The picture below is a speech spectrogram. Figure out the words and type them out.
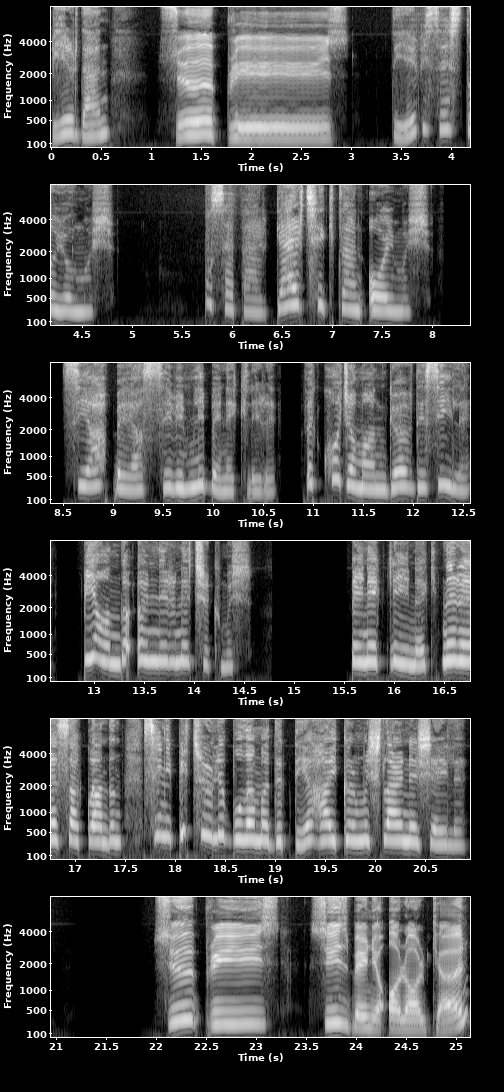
Birden Sürpriz! diye bir ses duyulmuş. Bu sefer gerçekten oymuş. Siyah beyaz sevimli benekleri ve kocaman gövdesiyle bir anda önlerine çıkmış. Benekli inek nereye saklandın seni bir türlü bulamadık diye haykırmışlar neşeyle. Sürpriz! Siz beni ararken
